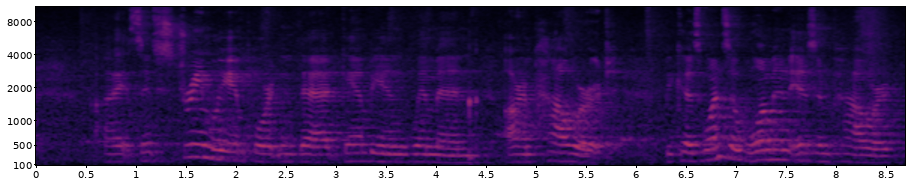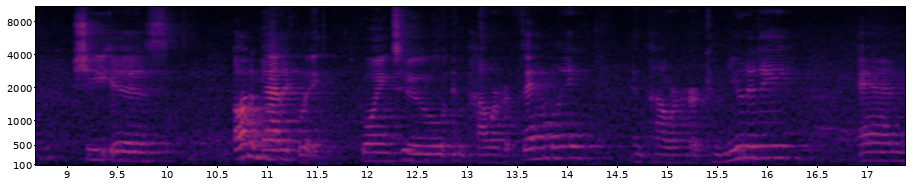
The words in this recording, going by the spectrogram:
Uh, it's extremely important that Gambian women are empowered because once a woman is empowered, she is automatically going to empower her family, empower her community, and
